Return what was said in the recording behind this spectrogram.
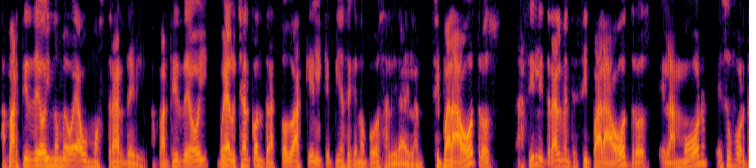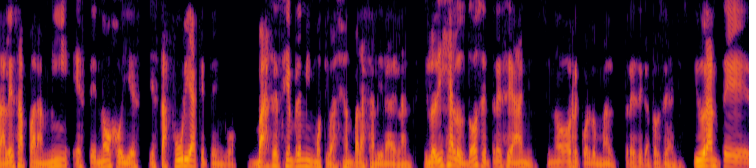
a partir de hoy no me voy a mostrar débil, a partir de hoy voy a luchar contra todo aquel que piense que no puedo salir adelante. Si para otros Así literalmente, si para otros el amor es su fortaleza, para mí este enojo y, esta furia que tengo va a ser siempre mi motivación para salir adelante. Y lo dije a los 12, 13 años, si no recuerdo mal, 13, 14 años. Y durante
